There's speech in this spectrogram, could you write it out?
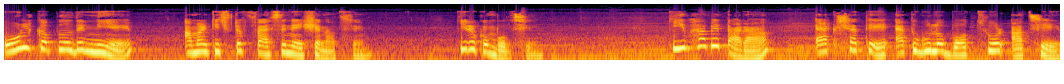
ওল্ড কাপলদের নিয়ে আমার কিছুটা ফ্যাসিনেশন আছে। কীরকম বলছি? কীভাবে তারা একসাথে এতগুলো বছর আছে?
